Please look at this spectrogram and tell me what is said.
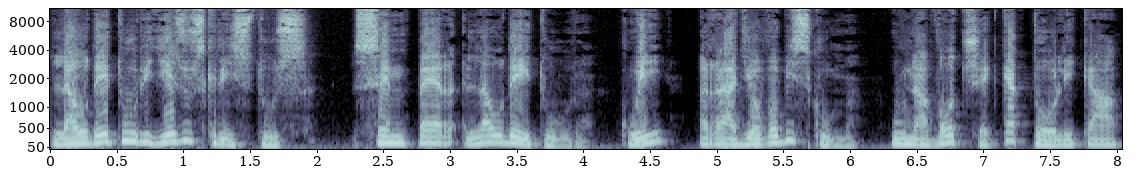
Laudetur Jesus Christus, semper laudetur, qui Radio Vobiscum, una voce cattolica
